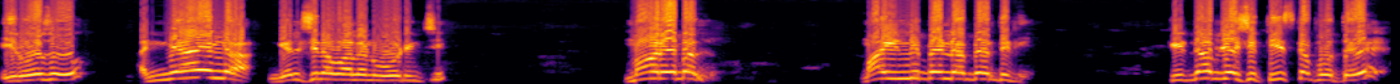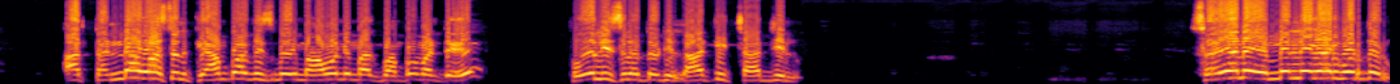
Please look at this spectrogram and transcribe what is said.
ఈరోజు అన్యాయంగా గెలిచిన వాళ్ళను ఓడించి మా రేబల్ మా ఇండిపెండెంట్ అభ్యర్థిని కిడ్నాప్ చేసి తీసుకపోతే ఆ తండావాసులు క్యాంప్ ఆఫీస్ పోయి మావోని మాకు పంపమంటే పోలీసులతోటి లాఠీ ఛార్జీలు స్వయాన ఎమ్మెల్యే గారు కొడతారు.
